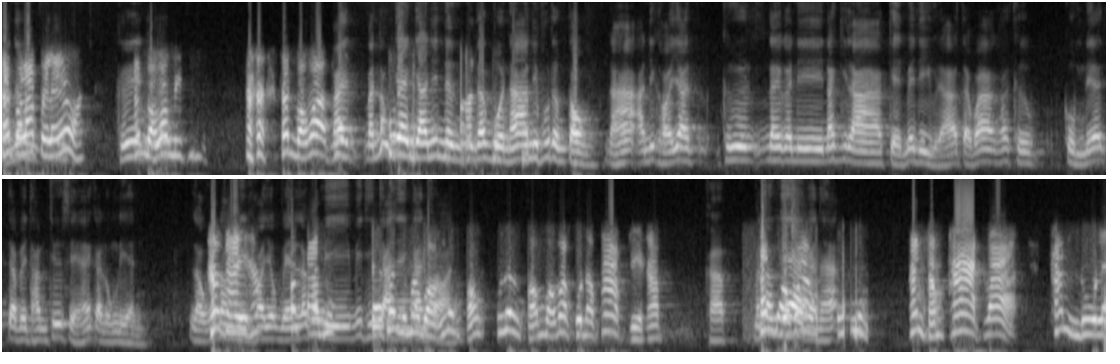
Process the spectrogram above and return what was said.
ท่านก็รับไปแล้วคือท่านบอกว่ามีท่านบอกว่าไม่มันต้องแยกแยะนิดนึงคุณทั้งบุญฮะอันนี้พูดตรงๆนะฮะอันนี้ขออนุญาตคือในกรณีนักกีฬาเกรดไม่ดีอยู่แล้ว แต่ว่าก็คือกลุ่มนี้จะไปทำชื่อเสียงให้กับโรงเรียน เราก็เข้าต้องใจมีครับข้อยกเว้นแล้วก็มีวิธีแต่การท่านในจะมาการบอกสอนเรื่องของเรื่องของบอกว่าคุณภาพสิครับ ครับมันต้องท่าแยบกว่ากันนะท่านสัมภาษณ์ว่าท่านดูแล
